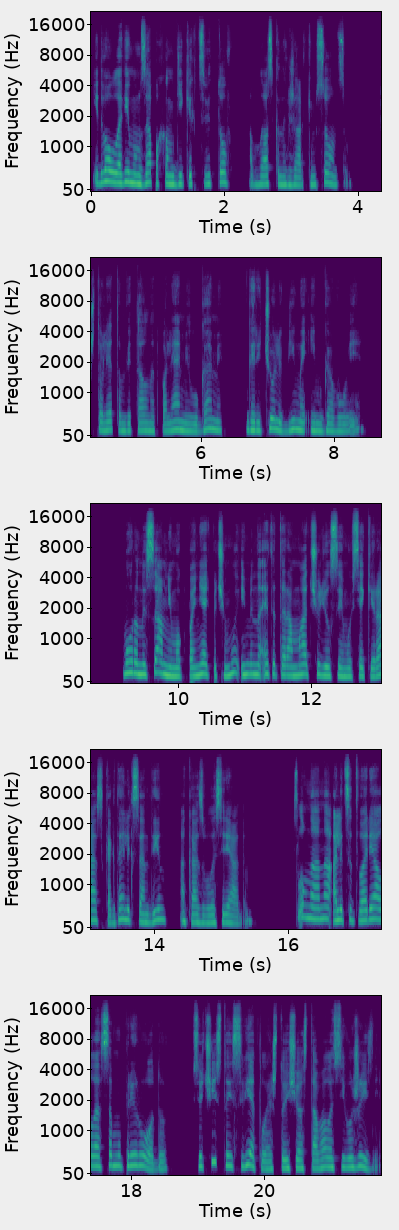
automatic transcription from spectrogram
едва уловимым запахом диких цветов, обласканных жарким солнцем, что летом витал над полями и лугами, горячо любимой им Гавои. Морон и сам не мог понять, почему именно этот аромат чудился ему всякий раз, когда Александрин оказывалась рядом. Словно она олицетворяла саму природу, все чистое и светлое, что еще оставалось в его жизни.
